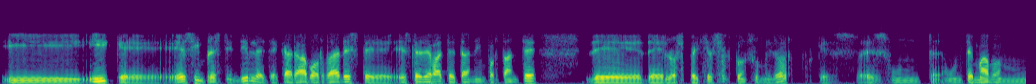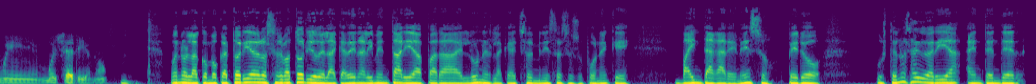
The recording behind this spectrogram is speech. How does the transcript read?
y, que es imprescindible de cara a abordar este, este debate tan importante de, los precios al consumidor, porque es, un, un, tema muy, muy serio. ¿no? Bueno, la convocatoria del Observatorio de la Cadena Alimentaria para el lunes, la que ha hecho el ministro, se supone que va a indagar en eso, pero ¿Usted nos ayudaría a entender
